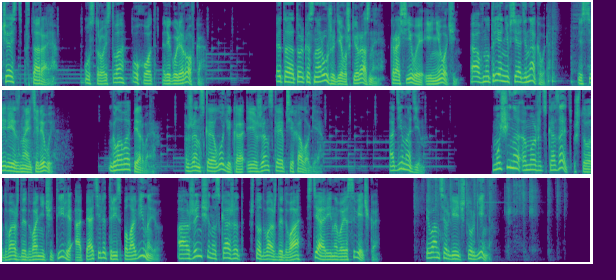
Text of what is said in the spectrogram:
Часть вторая. Устройство, уход, регулировка. Это только снаружи девушки разные, красивые и не очень, а внутри они все одинаковые. Из серии «Знаете ли вы?». Глава первая. Женская логика и женская психология. 1.1. Мужчина может сказать, что дважды два не четыре, а пять или три с половиной, а женщина скажет, что дважды два — стеариновая свечка. Иван Сергеевич Тургенев.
